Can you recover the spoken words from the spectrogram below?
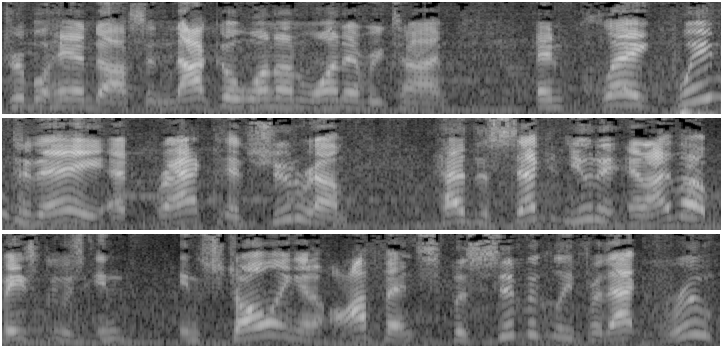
dribble handoffs and not go one on one every time. And Clay Quin today at practice at shoot around had the second unit, and I thought basically was in, installing an offense specifically for that group.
